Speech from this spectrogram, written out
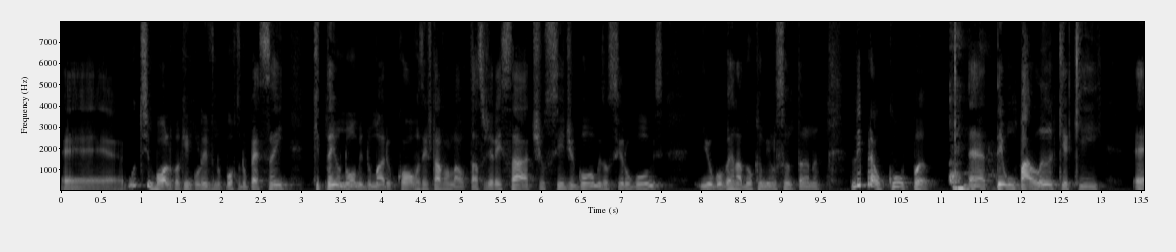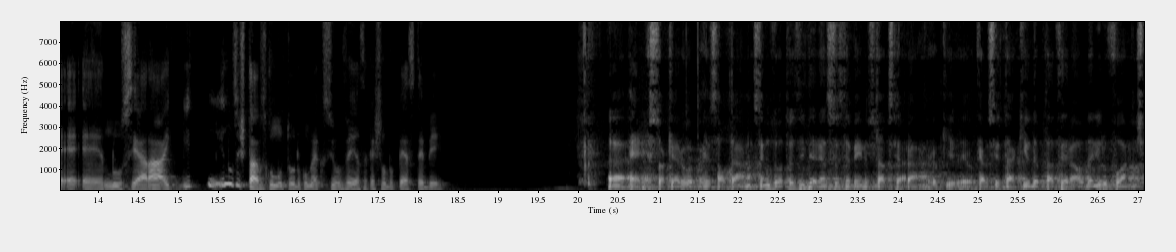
é, muito simbólico aqui, inclusive, no Porto do Pecém, que tem o nome do Mário Covas. Eles estavam lá o Tasso Gereissati, o Cid Gomes, o Ciro Gomes e o governador Camilo Santana. Lhe preocupa é, ter um palanque aqui é, é, é no Ceará e, e, nos estados como um todo? Como é que o senhor vê essa questão do PSDB? É, só quero ressaltar, nós temos outras lideranças também no Estado do Ceará. Eu, eu quero citar aqui o deputado federal Danilo Forte,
